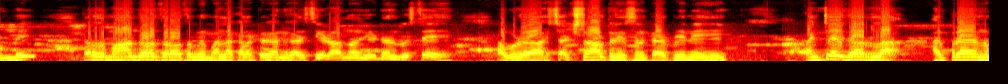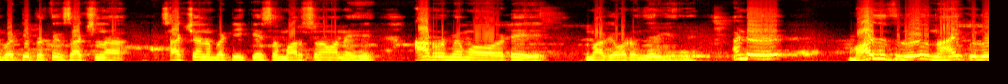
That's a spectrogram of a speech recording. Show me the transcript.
ఉంది. తర్వాత మా ఆందోళన తర్వాత మేము మళ్ళీ కలెక్టర్ గారిని కలిసి ఆందోళన చేయడానికి వస్తే అప్పుడు ఆ సెక్షన్ ఆల్టరేషన్ కాపీని పంచాయతీదారుల అభిప్రాయాలను బట్టి ప్రత్యేక సాక్షుల సాక్ష్యాలను బట్టి ఈ కేసు మారుస్తున్నామని ఆర్డర్ మేము ఒకటి మాకు ఇవ్వడం జరిగింది. అంటే బాధితులు నాయకులు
